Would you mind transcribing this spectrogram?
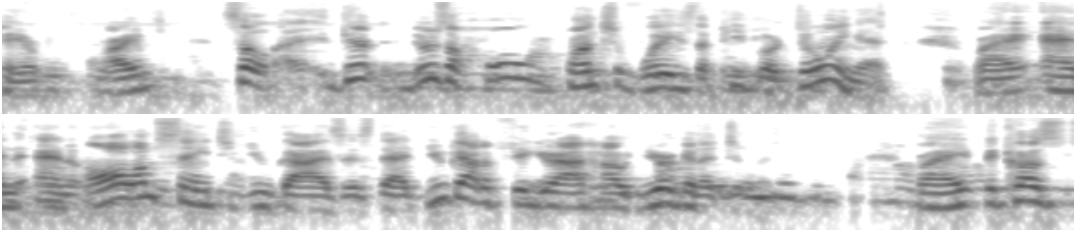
pay her right? So uh, there there's a whole bunch of ways that people are doing it right? And and all i'm saying to you guys is that you got to figure out how you're going to do it right? Because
